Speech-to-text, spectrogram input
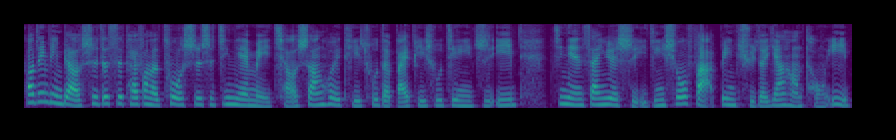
高金平表示，这次开放的措施是今年美侨商会提出的白皮书建议之一。今年三月时已经修法，并取得央行同意，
